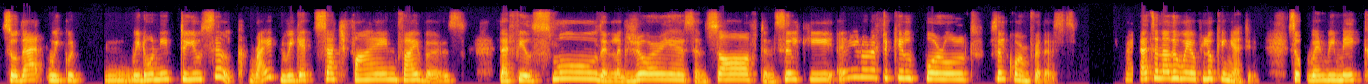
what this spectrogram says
so that we could we don't need to use silk, right? We get such fine fibers that feel smooth and luxurious and soft and silky, and you don't have to kill poor old silkworm for this. Right? That's another way of looking at it. So when we make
